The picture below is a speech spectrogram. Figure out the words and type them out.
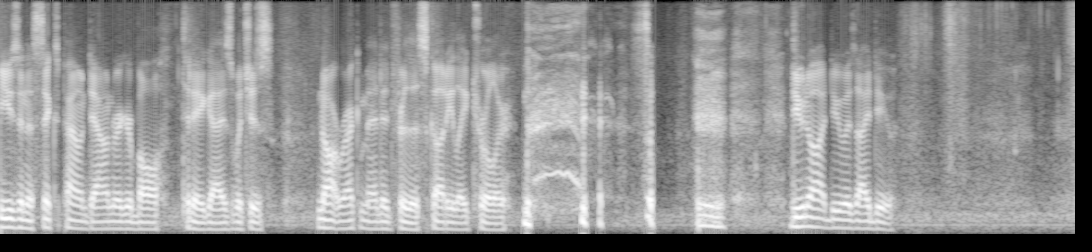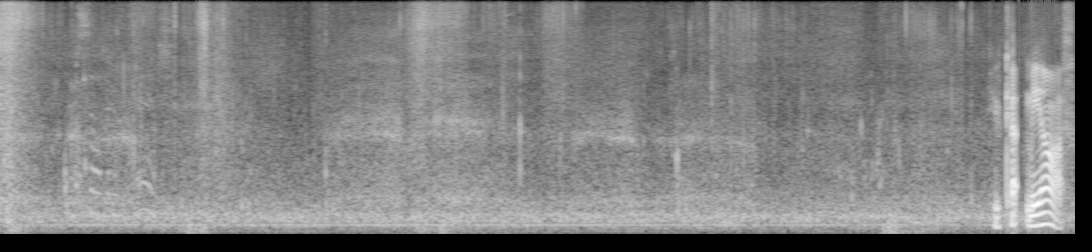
I'm using a six pound downrigger ball today, guys, which is not recommended for the Scotty Lake troller. so, do not do as I do. You're cutting me off.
